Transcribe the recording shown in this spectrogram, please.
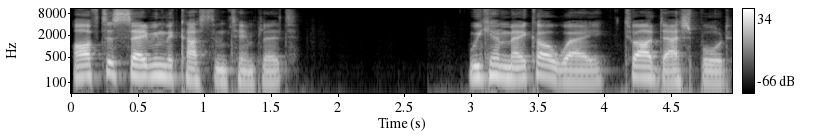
After saving the custom template, we can make our way to our dashboard,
